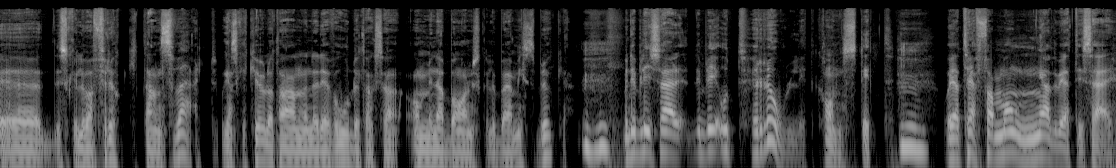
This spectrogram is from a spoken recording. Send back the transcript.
eh, det skulle vara fruktansvärt. Ganska kul att han använder det ordet också, om mina barn skulle börja missbruka. Men det blir så här, det blir otroligt konstigt. Och jag träffar många, du vet, i så här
